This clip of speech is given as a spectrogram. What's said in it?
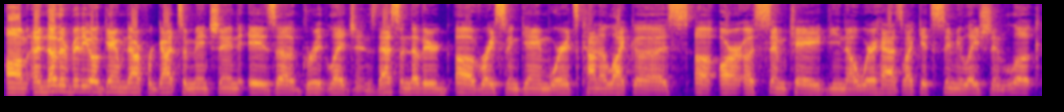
Um, another video game that I forgot to mention is uh, Grid Legends. That's another uh, racing game where it's kind of like a, a, a simcade, you know, where it has like its simulation look,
